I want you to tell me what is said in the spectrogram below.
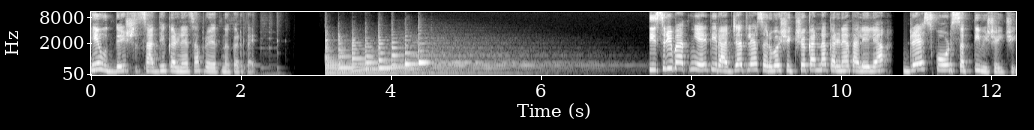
हे उद्देश साध्य करण्याचा प्रयत्न करत आहे तिसरी बातमी आहे ती राज्यातल्या सर्व शिक्षकांना करण्यात आलेल्या ड्रेस कोड सक्तीविषयीची.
